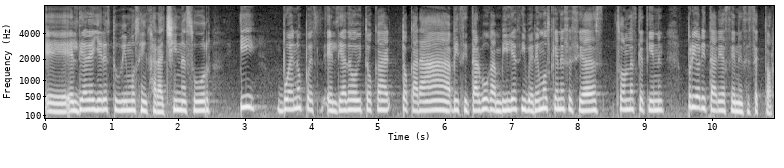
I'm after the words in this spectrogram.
Eh, el día de ayer estuvimos en Jarachina Sur y bueno, pues el día de hoy toca, tocará visitar Bugambilias y veremos qué necesidades son las que tienen prioritarias en ese sector.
